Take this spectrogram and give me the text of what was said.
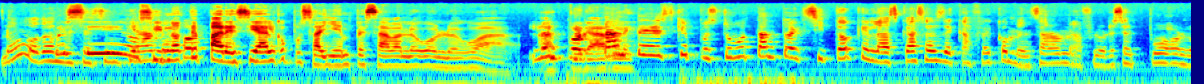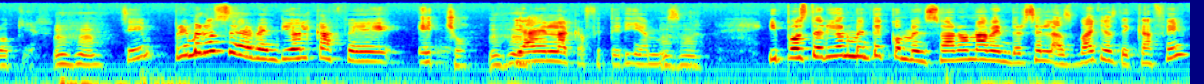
¿no? O donde pues se sí, sintiera o si no te parecía algo, pues ahí empezaba luego, luego a Lo a importante tirarle. es que pues tuvo tanto éxito que las casas de café comenzaron a florecer por doquier. Ujú, ¿sí? Primero se vendió el café hecho, ya en la cafetería misma. Y posteriormente comenzaron a venderse las vallas de café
